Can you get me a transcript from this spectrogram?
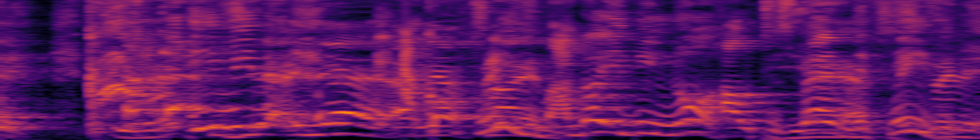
it?" even, Yeah, yeah, I got freeze, but I don't even know how to spell Yeah, the freeze.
